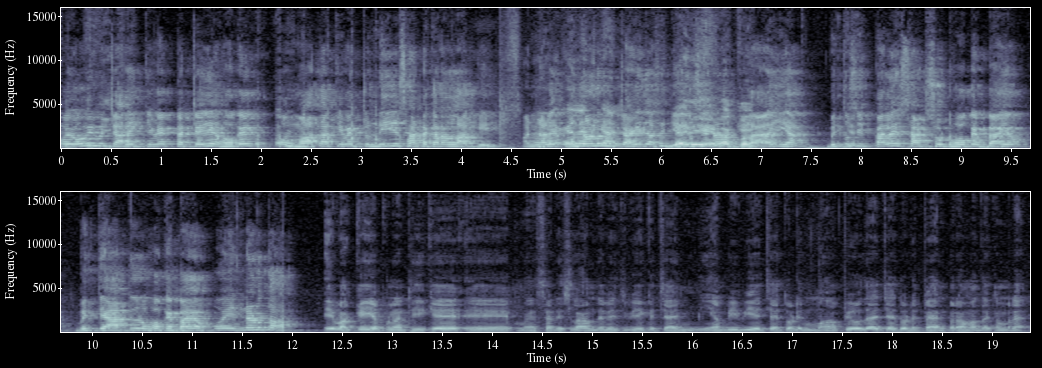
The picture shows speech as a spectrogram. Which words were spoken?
ਓਏ ਉਹ ਵੀ ਵਿਚਾਰੇ ਕਿਵੇਂ ਕੱਚੇ ਜੇ ਹੋ ਗਏ ਉਹ ਮਾਤਾ ਕਿਵੇਂ ਚੁੰਨੀ ਜਿਹੀ ਸੱਟ ਕਰਨ ਲੱਗ ਗਈ। ਅਹ ਨਾਲੇ ਉਹਨਾਂ ਨੂੰ ਵੀ। ਚਾਹੀਦਾ ਸੀ ਜੇ ਤੁਸੀਂ ਇਹ ਇਹਨਾਂ ਨੂੰ। ਬੁਲਾਇਆ ਹੀ ਆ ਵੀ ਤੁਸੀਂ ਪਹਿਲੇ ਸੱਟ ਸੁੱਟ ਹੋ ਕੇ ਬਹਿ ਜਾਓ ਵੀ ਤਿਆਰ ਤਿਉਰ ਹੋ ਕੇ ਬਹਿ ਜਾਓ। ਉਹ ਇਹਨਾਂ ਨੂੰ ਤਾਂ ਇਹ ਵਾਕਈ ਆਪਣਾ ਠੀਕ ਹੈ ਇਹ ਮੈਂ ਸਾਡੇ ਇਸਲਾਮ ਦੇ ਵਿੱਚ ਵੀ ਹੈ ਕਿ ਚਾਹੇ ਮੀਆਂ ਬੀਵੀ ਹੈ ਚਾਹੇ ਤੁਹਾਡੇ ਮਾਪਿਓ ਦਾ ਹੈ ਚਾਹੇ ਤੁਹਾਡੇ ਭੈਣ ਭਰਾਵਾਂ ਦਾ ਕਮਰਾ ਹੈ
